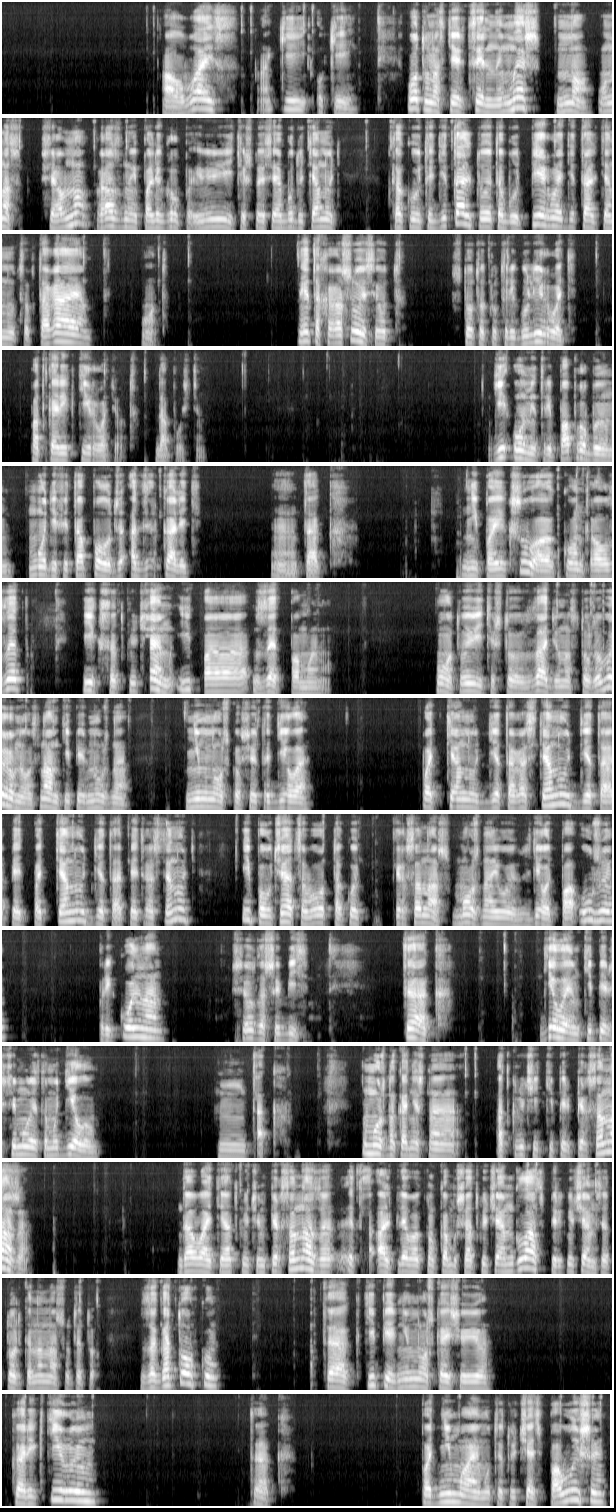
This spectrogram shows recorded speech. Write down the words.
always, окей, окей. Вот у нас теперь цельный меш, но у нас все равно разные полигруппы. И вы видите, что если я буду тянуть какую-то деталь, то это будет первая деталь тянуться, вторая, вот. Это хорошо, если вот что-то тут регулировать, подкорректировать, вот, допустим. Geometry попробуем Modify Topology отзеркалить э, так не по X, а Ctrl-Z. X отключаем и по Z, по-моему. Вот, вы видите, что сзади у нас тоже выровнялось. Нам теперь нужно немножко все это дело подтянуть, где-то растянуть, где-то опять подтянуть, где-то опять растянуть. И получается вот такой персонаж. Можно его сделать поуже. Прикольно. Все зашибись. Так. Делаем теперь всему этому делу. Так. Ну, можно, конечно, отключить теперь персонажа. Давайте отключим персонажа. Это Alt, левая кнопка мыши. Отключаем глаз. Переключаемся только на нашу вот эту заготовку. Так, теперь немножко еще ее корректируем. Так. Поднимаем вот эту часть повыше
